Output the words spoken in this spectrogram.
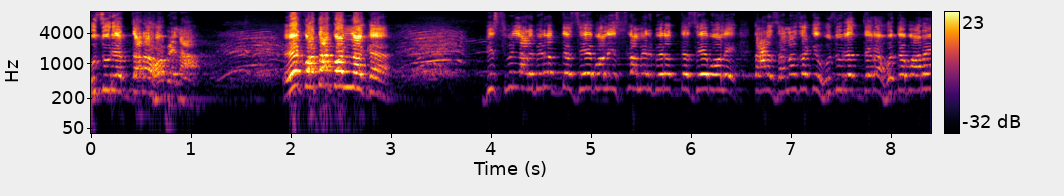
হুজুরের দ্বারা হবে না। এ কথা কন না কে? বিসমিল্লার বিরুদ্ধে যে বলে, ইসলামের বিরুদ্ধে যে বলে, তার জানাজা কি হুজুরের দ্বারা হতে পারে?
